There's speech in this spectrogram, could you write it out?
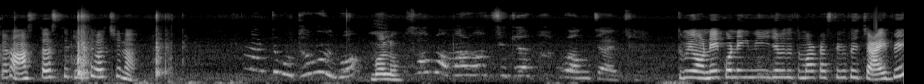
কেন আস্তে আস্তে ঠেলতে পারছ না? বলো। সব আমার হচ্ছে রং চাইছে। তুমি অনেক অনেক নিয়ে যাবে তো তোমার কাছ থেকে তো চাইবে?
